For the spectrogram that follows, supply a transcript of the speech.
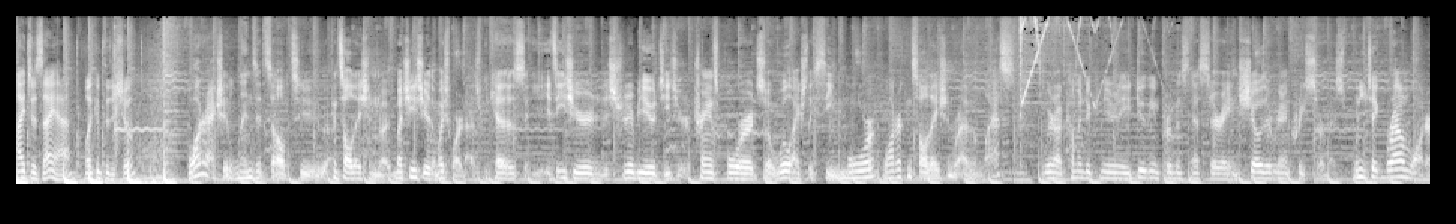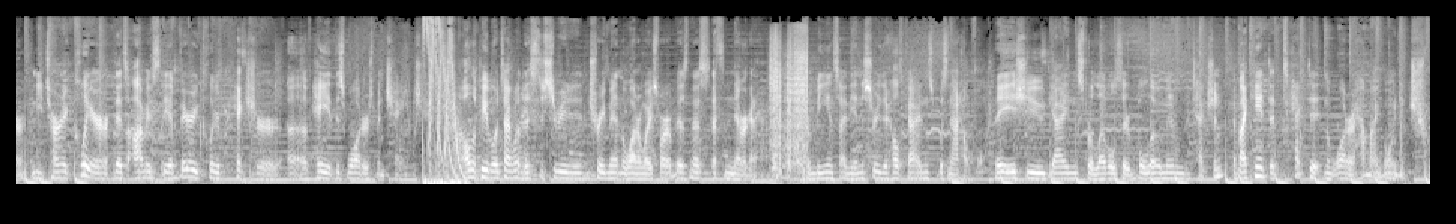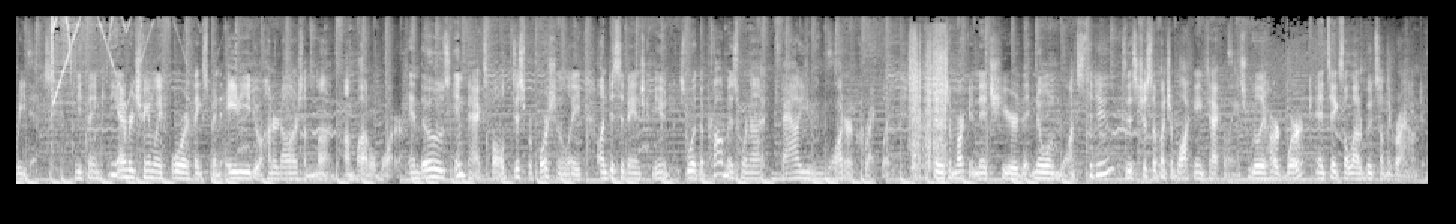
Hi, Josiah. Welcome to the show. Water actually lends itself to consolidation much easier than wastewater does because it's easier to distribute, it's easier to transport. So we'll actually see more water consolidation rather than less. We're going to come into a community, do the improvements necessary, and show that we're going to increase service. When you take brown water and you turn it clear, that's obviously a very clear picture of, hey, this water's been changed. All the people who talk about this distributed treatment in the water and wastewater business, that's never going to happen from being inside the industry, their health guidance was not helpful. They issued guidance for levels that are below minimum detection. If I can't detect it in the water, how am I going to treat it? You think the average family of four thinks spend 80 to $100 a month on bottled water, and those impacts fall disproportionately on disadvantaged communities. What the problem is, we're not valuing water correctly. There's a market niche here that no one wants to do because it's just a bunch of blocking and tackling. It's really hard work and it takes a lot of boots on the ground.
